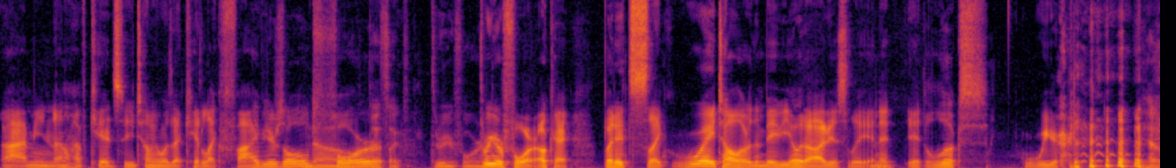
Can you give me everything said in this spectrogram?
I mean, I don't have kids, so you tell me was that kid like five years old, No, four, That's like three or four. three or four? Okay, but it's like way taller than Baby Yoda, obviously, and mm. it it looks weird. yeah,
